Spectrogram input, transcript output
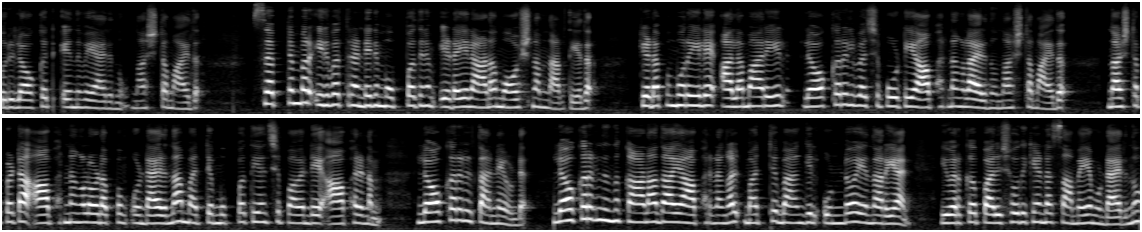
ഒരു ലോക്കറ്റ് എന്നിവയായിരുന്നു നഷ്ടമായത്. സെപ്റ്റംബർ ഇരുപത്തിരണ്ടിനും മുപ്പതിനും ഇടയിലാണ് മോഷണം നടത്തിയത്. കിടപ്പുമുറിയിലെ അലമാരയിൽ ലോക്കറിൽ വെച്ച് പൂട്ടിയ ആഭരണങ്ങളായിരുന്നു നഷ്ടമായത്. നഷ്ടപ്പെട്ട ആഭരണങ്ങളോടൊപ്പം ഉണ്ടായിരുന്ന മറ്റ് മുപ്പത്തിയഞ്ച് പവന്റെ ആഭരണം ലോക്കറിൽ തന്നെയുണ്ട്. ലോക്കറിൽ നിന്ന് കാണാതായ ആഭരണങ്ങൾ മറ്റ് ബാങ്കിൽ ഉണ്ടോ എന്നറിയാൻ ഇവർക്ക് പരിശോധിക്കേണ്ട സമയമുണ്ടായിരുന്നു.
